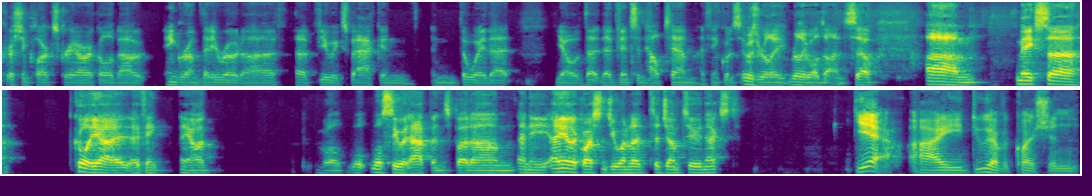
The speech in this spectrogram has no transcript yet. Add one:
Christian Clark's great article about Ingram that he wrote uh, a few weeks back, and and the way that you know that, that Vincent helped him. I think was it was really really well done. So um, makes uh cool. Yeah, I, I think you know. Well, we'll we'll see what happens. But um, any any other questions you wanted to jump to next? Yeah, I do have a question,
